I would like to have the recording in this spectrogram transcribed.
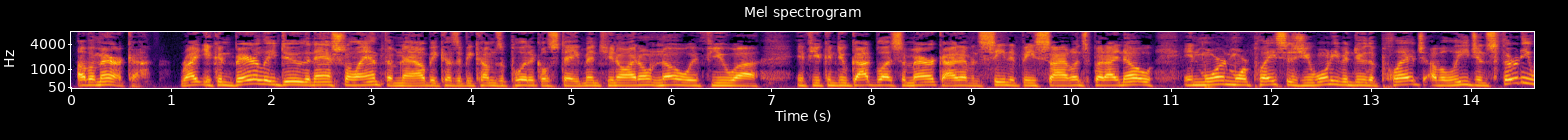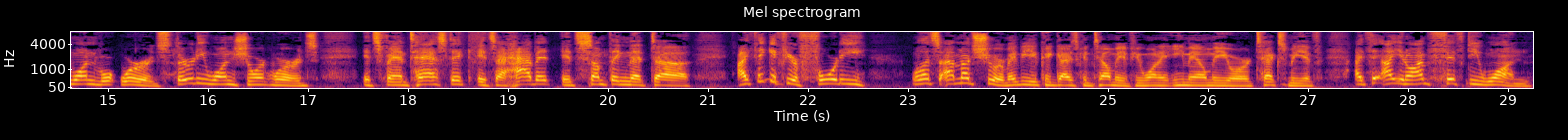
of America, right? You can barely do the national anthem now because it becomes a political statement. You know, I don't know if you uh, if you can do "God Bless America." I haven't seen it be silenced, but I know in more and more places you won't even do the Pledge of Allegiance. Thirty-one words, thirty-one short words. It's fantastic. It's a habit. It's something that uh, I think if you're forty. 40 well, that's, I'm not sure. Maybe you could, guys can tell me if you want to email me or text me. If I think, I, you know, I'm 51.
